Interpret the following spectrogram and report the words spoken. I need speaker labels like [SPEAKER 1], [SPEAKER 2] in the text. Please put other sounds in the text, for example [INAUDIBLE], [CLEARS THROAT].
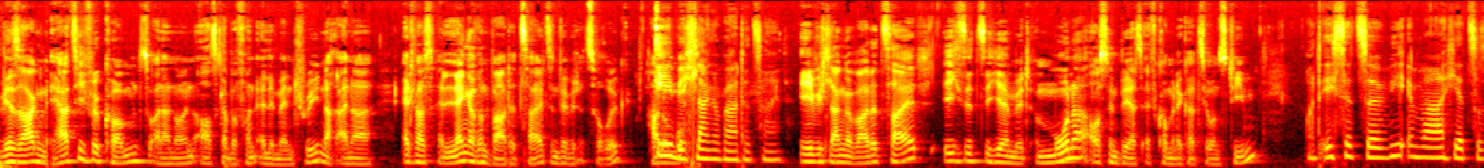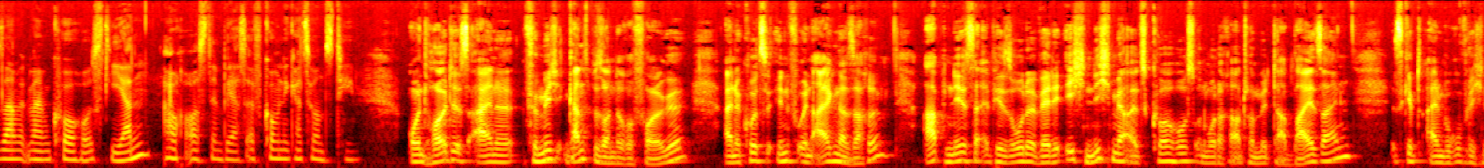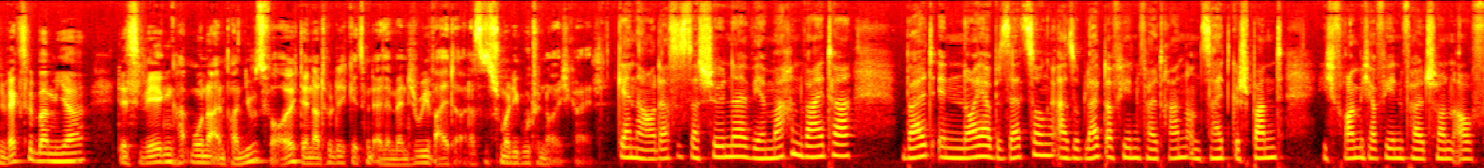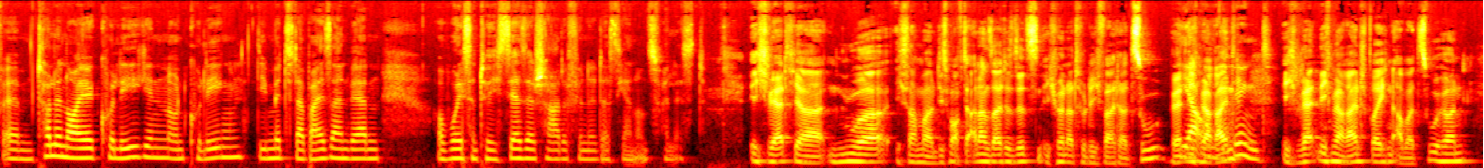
[SPEAKER 1] Wir sagen herzlich willkommen zu einer neuen Ausgabe von Elementary. Nach einer etwas längeren Wartezeit sind wir wieder zurück.
[SPEAKER 2] Hallo, Ewig lange Wartezeit.
[SPEAKER 1] Ewig lange Wartezeit. Ich sitze hier mit Mona aus dem BSF Kommunikationsteam.
[SPEAKER 2] Und ich sitze wie immer hier zusammen mit meinem Co-Host Jan, auch aus dem BSF Kommunikationsteam.
[SPEAKER 1] Und heute ist eine für mich ganz besondere Folge. Eine kurze Info in eigener Sache. Ab nächster Episode werde ich nicht mehr als Co-Host und Moderator mit dabei sein. Es gibt einen beruflichen Wechsel bei mir. Deswegen hat Mona ein paar News für euch, denn natürlich geht's mit Elementary weiter. Das ist schon mal die gute Neuigkeit.
[SPEAKER 2] Genau, das ist das Schöne. Wir machen weiter. Bald in neuer Besetzung, also bleibt auf jeden Fall dran und seid gespannt. Ich freue mich auf jeden Fall schon auf ähm, tolle neue Kolleginnen und Kollegen, die mit dabei sein werden obwohl ich es natürlich sehr, sehr schade finde, dass Jan uns verlässt.
[SPEAKER 1] Ich werde ja nur, ich sag mal, diesmal auf der anderen Seite sitzen. Ich höre natürlich weiter zu, werde ja, nicht mehr rein. Ich werde nicht mehr reinsprechen, aber zuhören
